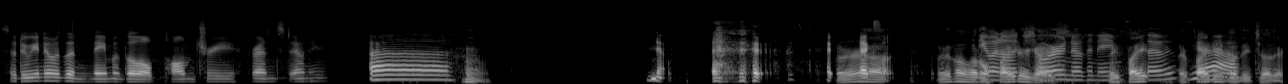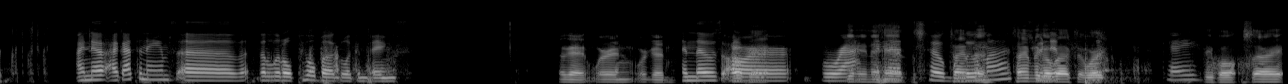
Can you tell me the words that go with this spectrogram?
So do we know the name of the little palm tree friends down Uh, Hmm. here? They're, uh, Excellent. They're the little Anyone fighter on shore guys. know the They names fight. of They're those? fighting Yeah. with each other. I know, I got the names of the little pill bug looking things. Okay, we're in. We're good. And those are Getting a Time to, time to go back to work, Okay. people. Sorry.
